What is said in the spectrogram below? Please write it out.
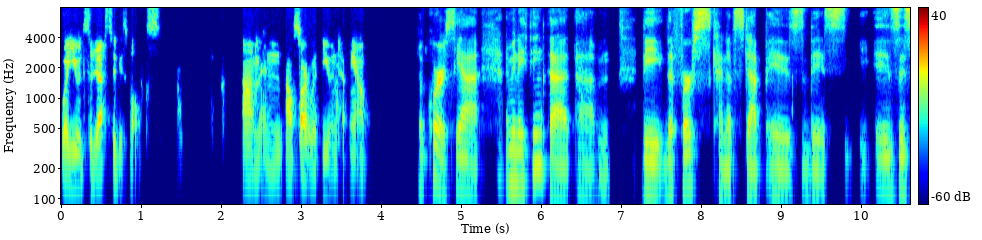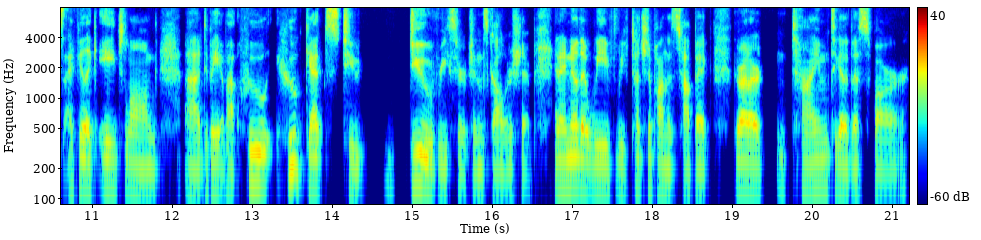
what you would suggest to these folks. Um, and I'll start with you, Antonio. Of course, yeah. I mean, I think that um, the the first kind of step is this is this I feel like age long uh, debate about who who gets to do research and scholarship. And I know that we've we've touched upon this topic throughout our time together thus far,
